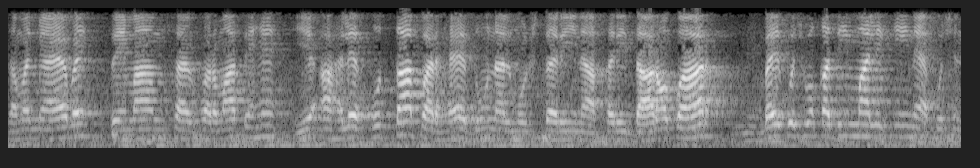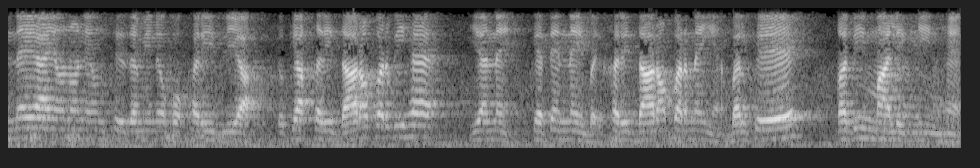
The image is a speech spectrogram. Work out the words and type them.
سمجھ میں آیا بھائی؟ تو امام صاحب فرماتے ہیں، یہ اہل خطہ پر ہے، دون المشترین خریداروں پر۔ بھائی کچھ وہ قدیم مالکین ہے کچھ نئے آئے انہوں نے ان سے زمینوں کو خرید لیا۔ تو کیا خریداروں پر بھی ہے یا نہیں؟ کہتے ہیں نہیں بھائی خریداروں پر نہیں ہے، بلکہ قدیم مالکین ہیں۔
